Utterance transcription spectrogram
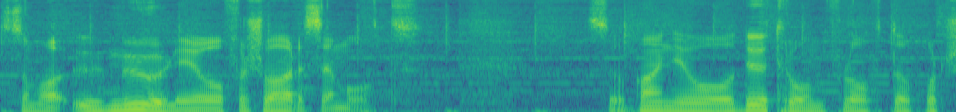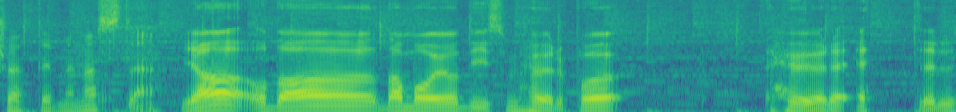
som var umulig å forsvare seg mot. Så kan jo du, Trond, få lov til å fortsette med neste. Ja, og da, da må jo de som hører på, høre etter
